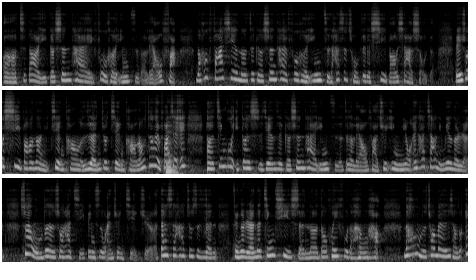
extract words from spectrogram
呃知道一个生态复合因子的疗法，然后发现呢，这个生态复合因子它是从这个细胞下手的，等于说细胞让你健康了，人就健康，然后就会发现，哎、嗯，呃，经过一段时间这个生生态因子的这个疗法去应用，哎，他家里面的人虽然我们不能说他疾病是完全解决了，但是他就是人整个人的精气神呢都恢复的很好。然后我们的创办人就想说，哎，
